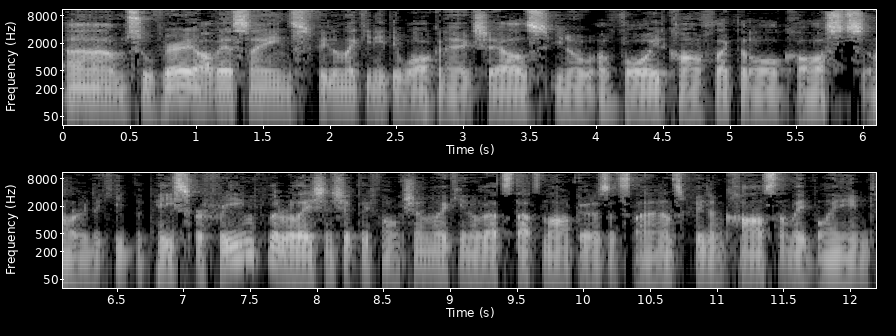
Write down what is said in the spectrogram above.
Um, so very obvious signs, feeling like you need to walk on eggshells, you know, avoid conflict at all costs in order to keep the peace or even for the relationship to function. Like, you know, that's, that's not good as it stands. Feeling constantly blamed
